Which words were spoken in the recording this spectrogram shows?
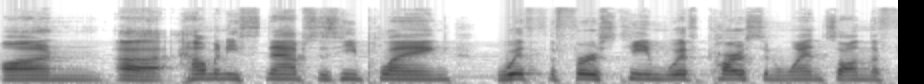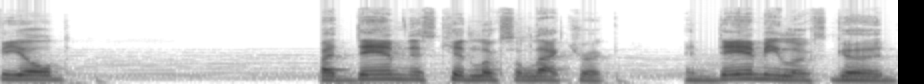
on uh, how many snaps is he playing with the first team with Carson Wentz on the field. But damn, this kid looks electric, and damn, he looks good.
